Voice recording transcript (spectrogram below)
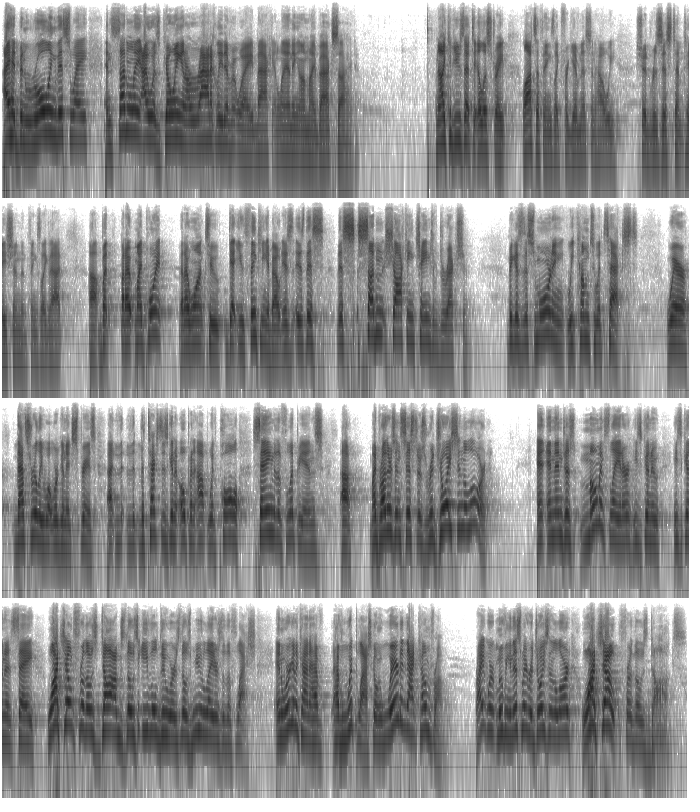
I had been rolling this way, and suddenly I was going in a radically different way back and landing on my backside. Now, I could use that to illustrate lots of things like forgiveness and how we should resist temptation and things like that. Uh, but but I, my point that I want to get you thinking about is, is this, this sudden, shocking change of direction. Because this morning we come to a text where that's really what we're going to experience. Uh, the, the, text is going to open up with Paul saying to the Philippians, uh, My brothers and sisters, rejoice in the Lord. And, and then just moments later, he's going to he's going to say, Watch out for those dogs, those evildoers, those mutilators of the flesh. And we're going to kind of have, have whiplash going, Where did that come from? Right? We're moving in this way, rejoicing in the Lord. Watch out for those dogs.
